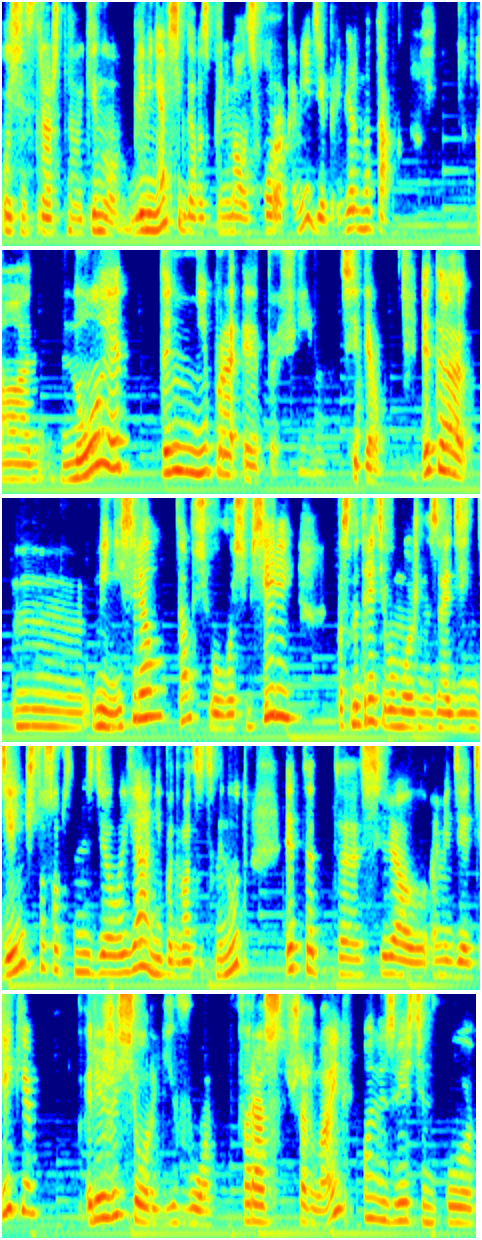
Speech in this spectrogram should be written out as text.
очень страшного кино. Для меня всегда воспринималась хоррор-комедия примерно так. А, но это не про это фильм, сериал. Это мини-сериал, там всего 8 серий. Посмотреть его можно за один день, что, собственно, сделала я, они по 20 минут. Этот э, сериал о медиатеке. Режиссер его Фарас Шарлай, он известен по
